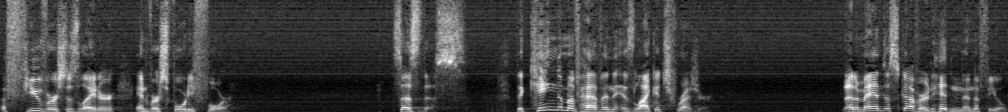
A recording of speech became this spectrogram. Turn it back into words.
a few verses later in verse 44 says this The kingdom of heaven is like a treasure that a man discovered hidden in a field.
